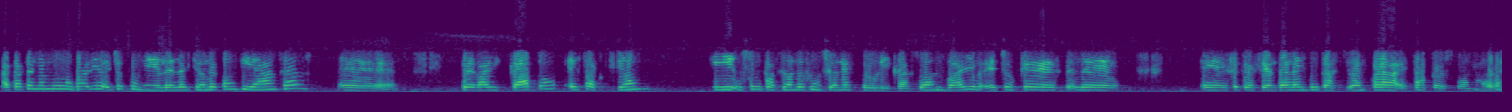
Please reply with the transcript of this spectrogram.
Acá tenemos varios hechos punibles, elección de confianza, eh, prevaricato, extracción y usurpación de funciones públicas. Son varios hechos que se le eh, se presentan en la imputación para estas personas. ¿verdad?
